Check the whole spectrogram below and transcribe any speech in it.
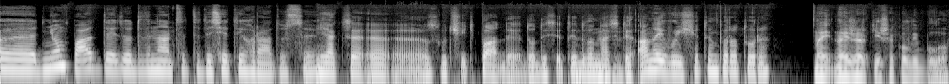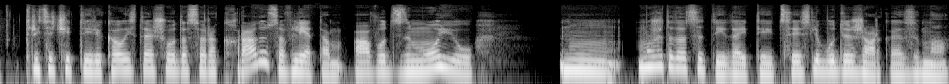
Е, днем падає до 12-10 градусів. Як це е, е, звучить? Падає до 10-12. А найвища температура? най, найжаркіше, коли було. 34, колись дійшов до 40 градусів літом, а от зимою, ну, може до 20 дойти, це якщо буде жарка зима.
